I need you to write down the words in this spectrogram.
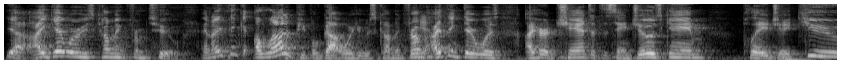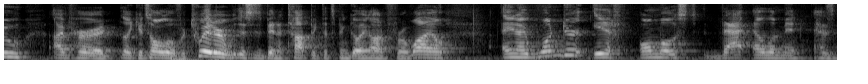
Yeah, I get where he's coming from too. And I think a lot of people got where he was coming from. Yeah. I think there was, I heard chant at the St. Joe's game, play JQ. I've heard, like, it's all over Twitter. This has been a topic that's been going on for a while. And I wonder if almost that element has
